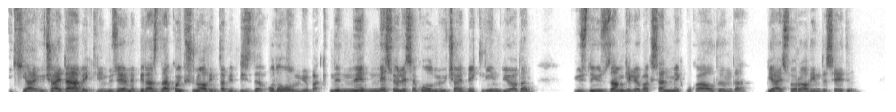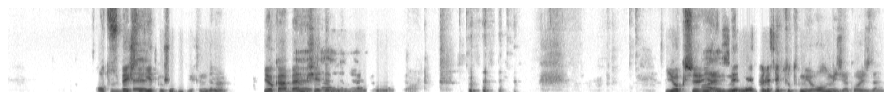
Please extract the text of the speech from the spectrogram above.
iki ay üç ay daha bekleyeyim üzerine biraz daha koyup şunu alayım. Tabii bizde o da olmuyor bak ne, ne, ne söylesek olmuyor. Üç ay bekleyeyim diyor adam %100 zam geliyor. Bak sen MacBook aldığında bir ay sonra alayım deseydin 35 evet. 70 ödeyecektin değil mi? Yok abi ben evet, bir şey demiyorum. Yoksa yani ne, ne söylesek tutmuyor. Olmayacak o yüzden.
